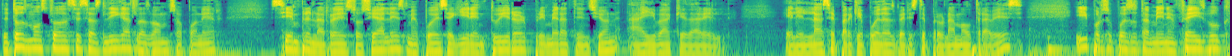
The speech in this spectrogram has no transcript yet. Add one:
De todos modos, todas esas ligas las vamos a poner siempre en las redes sociales. Me puedes seguir en Twitter, primera atención, ahí va a quedar el, el enlace para que puedas ver este programa otra vez. Y por supuesto también en Facebook,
